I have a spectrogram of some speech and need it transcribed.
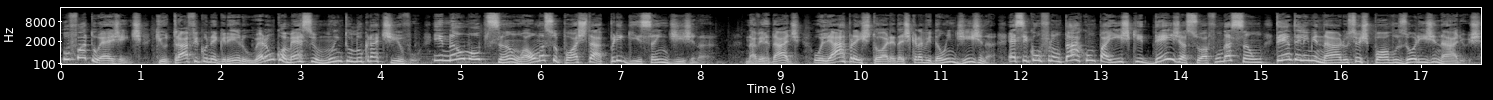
O fato é, gente, que o tráfico negreiro era um comércio muito lucrativo e não uma opção a uma suposta preguiça indígena. Na verdade, olhar para a história da escravidão indígena é se confrontar com um país que, desde a sua fundação, tenta eliminar os seus povos originários.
